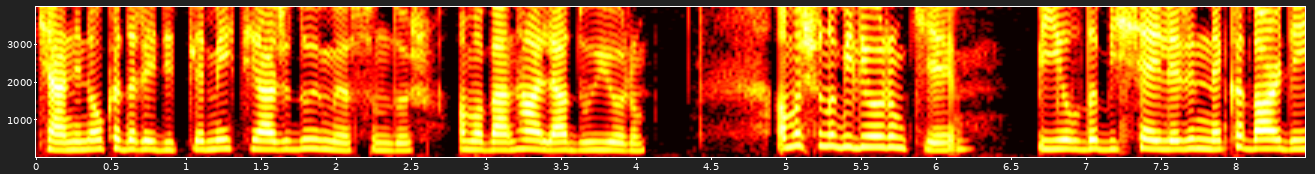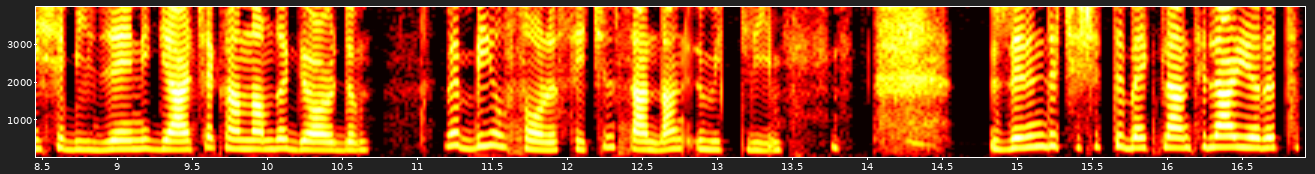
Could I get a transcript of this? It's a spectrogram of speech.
Kendini o kadar editleme ihtiyacı duymuyorsundur. Ama ben hala duyuyorum. Ama şunu biliyorum ki bir yılda bir şeylerin ne kadar değişebileceğini gerçek anlamda gördüm ve bir yıl sonrası için senden ümitliyim. Üzerinde çeşitli beklentiler yaratıp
